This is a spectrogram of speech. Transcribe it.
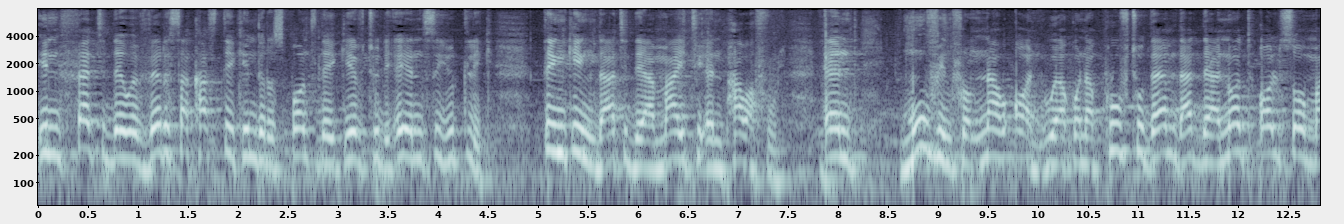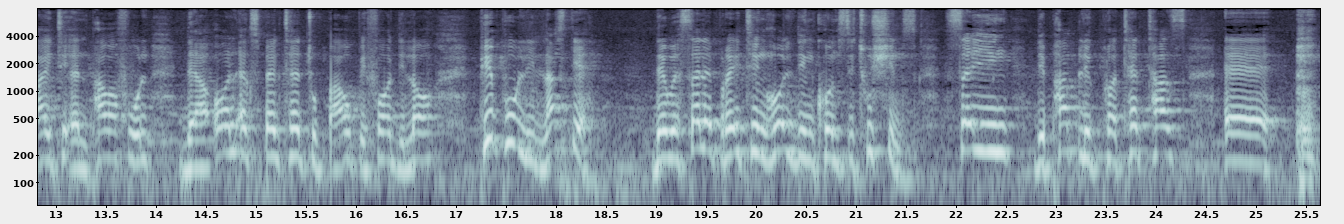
In fact, they were very sarcastic in the response they gave to the ANC Youth League, thinking that they are mighty and powerful. And moving from now on, we are going to prove to them that they are not also mighty and powerful. They are all expected to bow before the law. People last year, they were celebrating holding constitutions, saying the public protectors' uh,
